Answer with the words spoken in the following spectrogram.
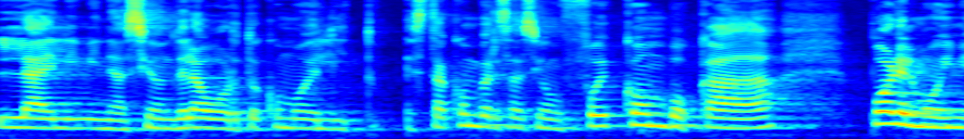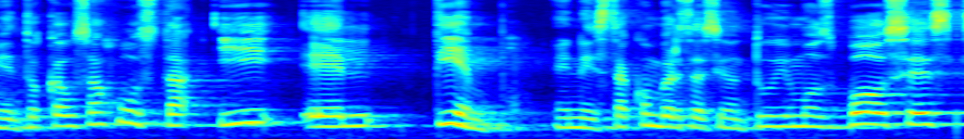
la eliminación del aborto como delito. Esta conversación fue convocada por el movimiento Causa Justa y el tiempo. En esta conversación tuvimos voces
